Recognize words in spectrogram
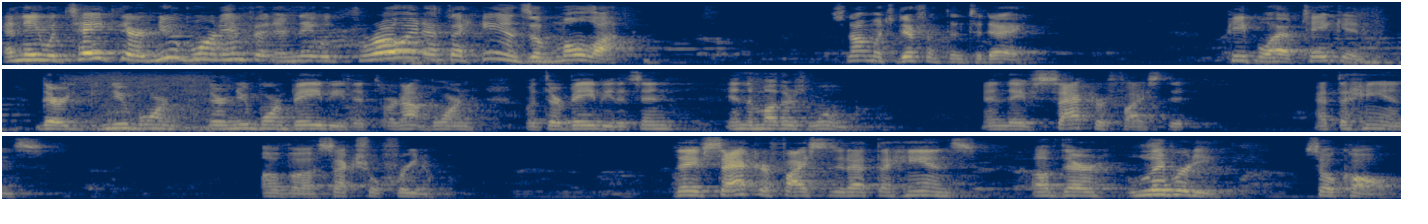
And they would take their newborn infant and they would throw it at the hands of Moloch. It's not much different than today. People have taken their newborn their newborn baby that are not born, but their baby that's in in the mother's womb, and they've sacrificed it at the hands of uh, sexual freedom. They've sacrificed it at the hands of their liberty, so called.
